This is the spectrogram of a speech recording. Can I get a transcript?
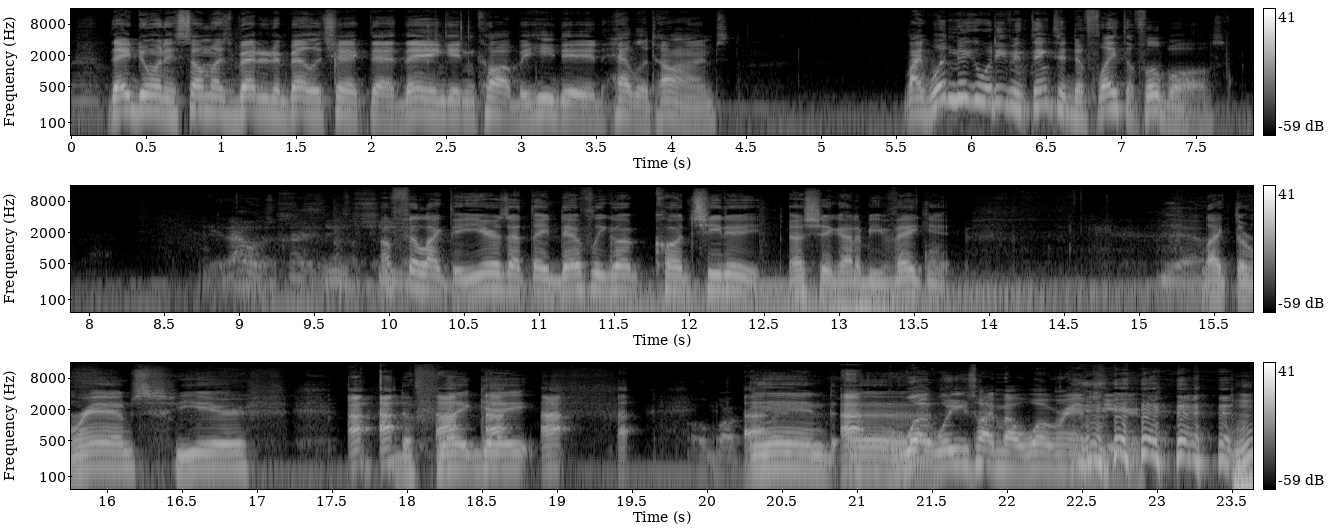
their ass, you know what I'm saying? They doing it so much better than Belichick that they ain't getting caught, but he did hella times. Like, what nigga would even think to deflate the footballs? Yeah, That was crazy. I feel like the years that they definitely got caught cheated, that shit got to be vacant. Yeah. Like the Rams year, I, I, the Flagegate, I, and I, uh, what? What are you talking about? What Rams year? Hmm?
